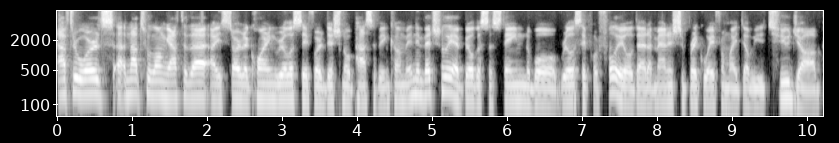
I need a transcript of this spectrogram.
afterwards, uh, not too long after that, I started acquiring real estate for additional passive income. And eventually, I built a sustainable real estate portfolio that I managed to break away from my W 2 job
